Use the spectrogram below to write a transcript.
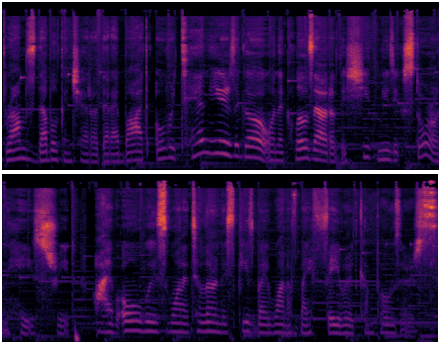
Brahms' double concerto that I bought over 10 years ago on a closeout of the sheet music store on Hayes Street. I've always wanted to learn this piece by one of my favorite composers.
